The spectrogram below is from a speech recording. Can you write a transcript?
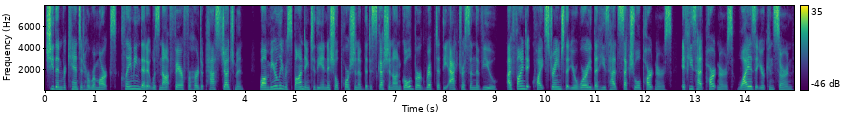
She then recanted her remarks, claiming that it was not fair for her to pass judgment, while merely responding to the initial portion of the discussion on Goldberg ripped at the actress and the view. I find it quite strange that you're worried that he's had sexual partners. If he's had partners, why is it your concern?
